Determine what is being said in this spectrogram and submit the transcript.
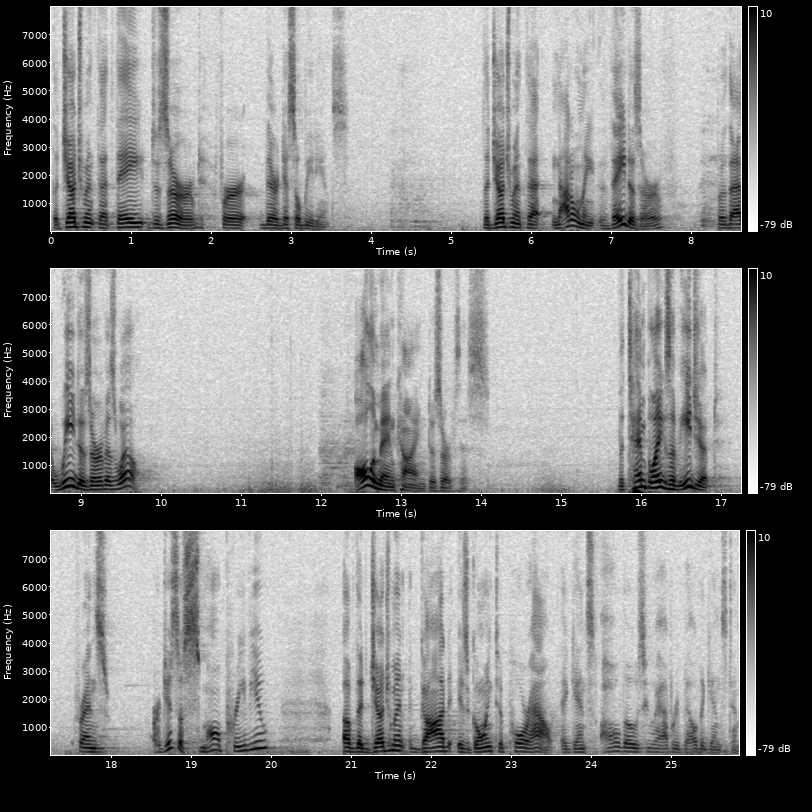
The judgment that they deserved for their disobedience. The judgment that not only they deserve, but that we deserve as well. All of mankind deserves this. The 10 plagues of Egypt, friends, are just a small preview of the judgment God is going to pour out against all those who have rebelled against him.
